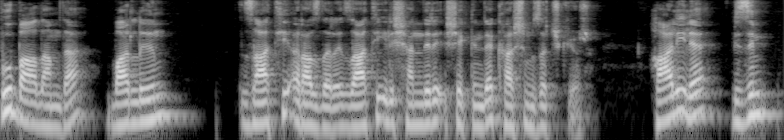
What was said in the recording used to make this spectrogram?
bu bağlamda varlığın zati arazları, zati ilişenleri şeklinde karşımıza çıkıyor. Haliyle bizim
